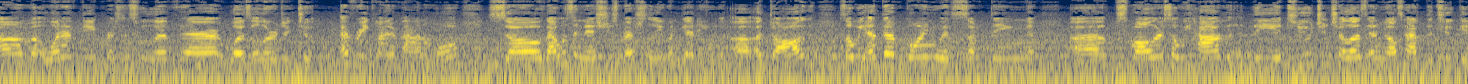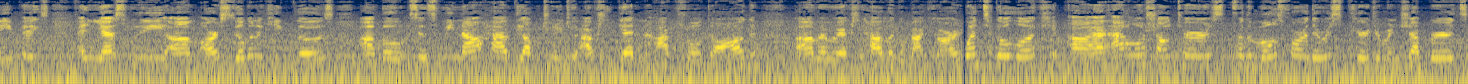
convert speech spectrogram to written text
um, one of the persons who lived there was allergic to every kind of animal. So that was an issue especially when getting a, a dog. So we ended up going with something uh, smaller. So we have the two chinchillas and we also have the two guinea pigs. And yes we um, are still going to keep those. Uh, but since we now have the opportunity to actually get an actual dog um, and we actually have like a backyard went to go look uh, at animal shelters. For the most part there was pure german shepherds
